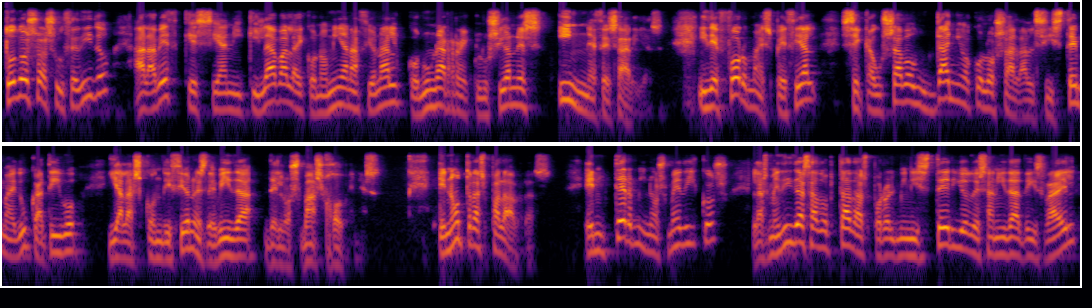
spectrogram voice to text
Todo eso ha sucedido a la vez que se aniquilaba la economía nacional con unas reclusiones innecesarias y de forma especial se causaba un daño colosal al sistema educativo y a las condiciones de vida de los más jóvenes. En otras palabras, en términos médicos, las medidas adoptadas por el Ministerio de Sanidad de Israel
